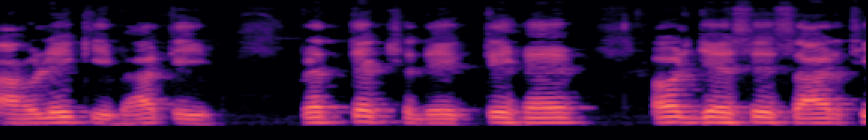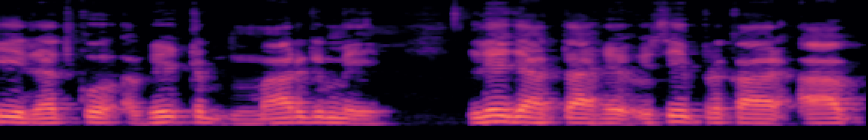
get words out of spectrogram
आंवले की भांति प्रत्यक्ष देखते हैं और जैसे सारथी रथ को अभिष्ट मार्ग में ले जाता है। उसी प्रकार आप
